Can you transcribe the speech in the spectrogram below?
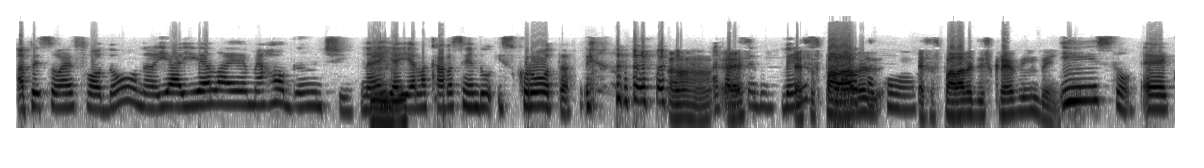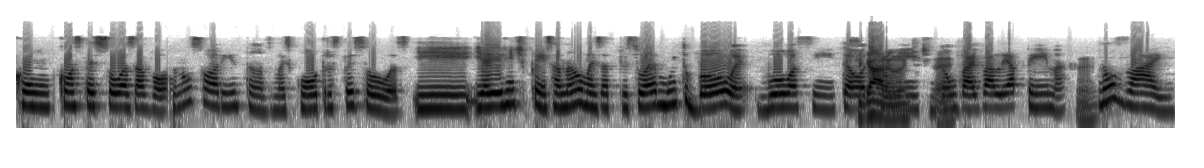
A pessoa é fodona e aí ela é meio arrogante, né? Uhum. E aí ela acaba sendo escrota. Uhum. acaba Essa, sendo bem essas palavras, com... essas palavras descrevem bem. Isso, é, com, com as pessoas à volta, não só orientando, mas com outras pessoas. E, e aí a gente pensa, não, mas a pessoa é muito boa, boa assim, teoricamente, então é. vai valer a pena. É. Não vai.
